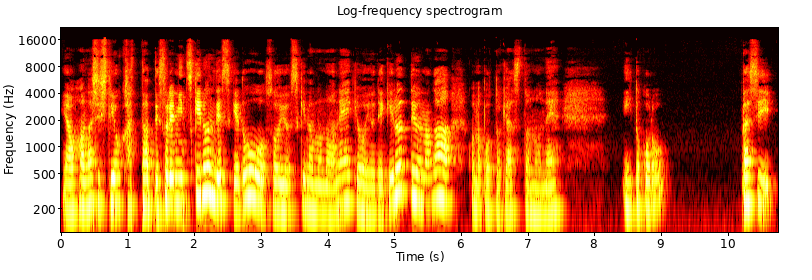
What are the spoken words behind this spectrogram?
いや、お話ししてよかったって、それに尽きるんですけど、そういう好きなものをね、共有できるっていうのが、このポッドキャストのね、いいところだし、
